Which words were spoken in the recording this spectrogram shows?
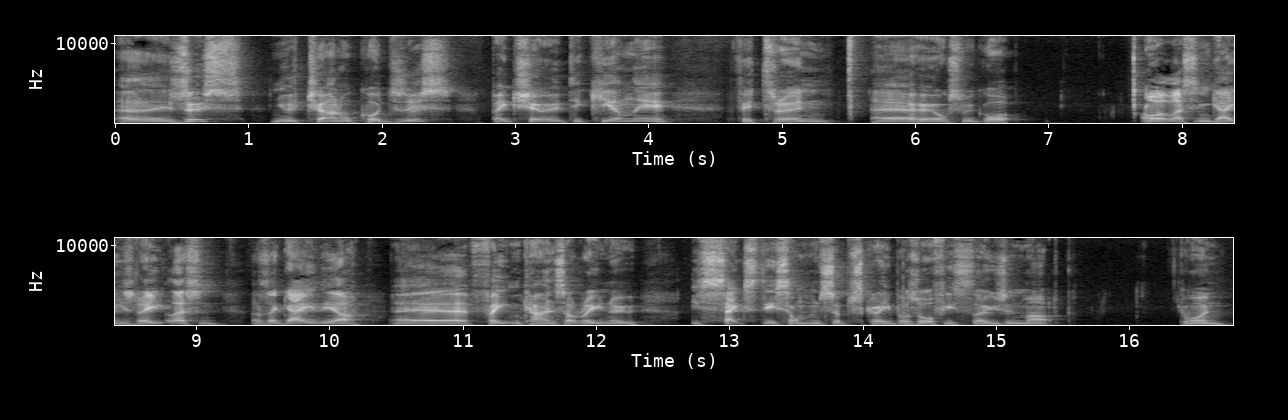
uh, Zeus, new channel called Zeus. Big shout out to Kearney, Fitrun. Uh, who else we got? Oh, listen, guys, right? Listen, there's a guy there uh, fighting cancer right now. He's 60 something subscribers off his thousand mark. Come on.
